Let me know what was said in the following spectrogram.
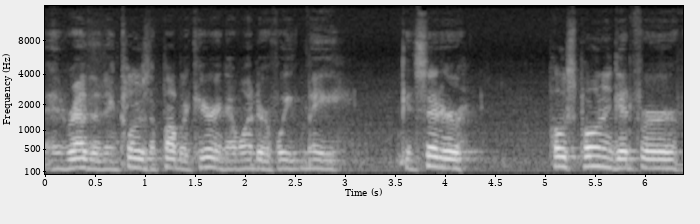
And rather than close the public hearing, I wonder if we may consider postponing it for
